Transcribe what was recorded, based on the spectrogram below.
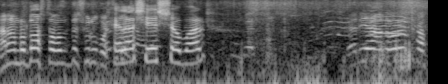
আর আমরা দশটা বাজাতে শুরু করছি। খেলা শেষ সবার। বেরিয়ে আনো ওরে সব।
